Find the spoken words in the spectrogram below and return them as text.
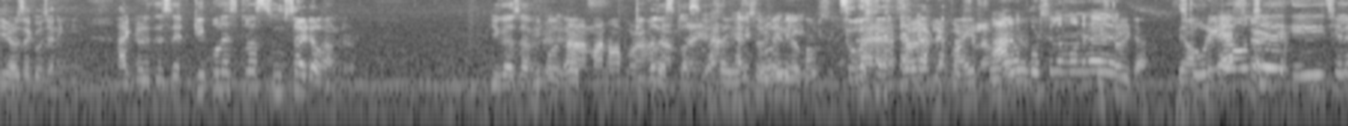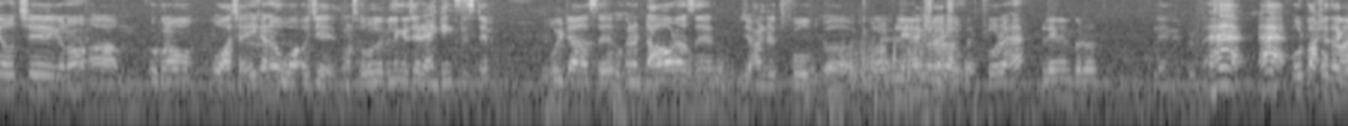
ইয়ার্স আগে জানি কি। আরেকটা হচ্ছে triple S class suicidal hunter না মানহাওয়া পড়া ট্রিপল এস ক্লাস আর পড়ছিলাম মনে হয়। স্টোরিটা স্টোরিটা হচ্ছে এই ছেলে হচ্ছে ইউনো ওর কোনো ও আচ্ছা এখানে ওই যে তোমার সোলো লেভেলিং এর যে র্যাঙ্কিং সিস্টেম ওইটা আছে ওখানে টাওয়ার আছে যে হান্ড্রেড ফোল্ড আছে? ফ্লোরে হ্যাঁ? ফ্লেম এম্পারর হ্যাঁ হ্যাঁ ওর পাশে থাকে।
